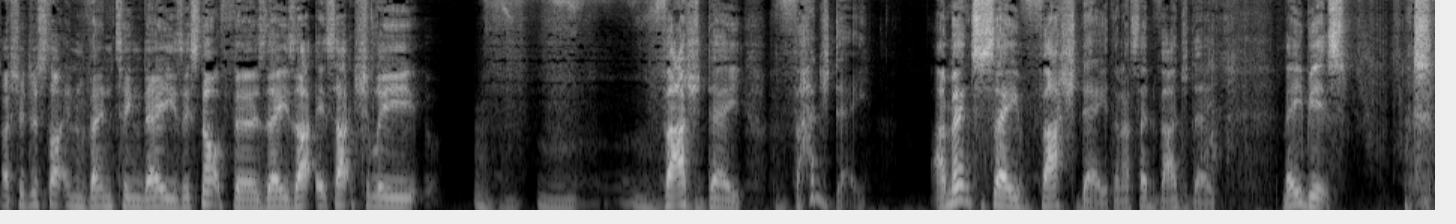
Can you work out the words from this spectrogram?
I should just start inventing days. It's not Thursdays. It's actually Vaj Day. Vaj Day. I meant to say Vash Day, then I said Vaj Day. Maybe it's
